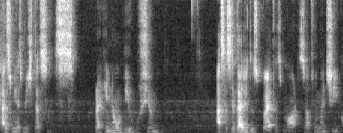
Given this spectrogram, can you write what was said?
As minhas meditações. Para quem não viu o filme, A Sociedade dos Poetas Mortos é um filme antigo,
